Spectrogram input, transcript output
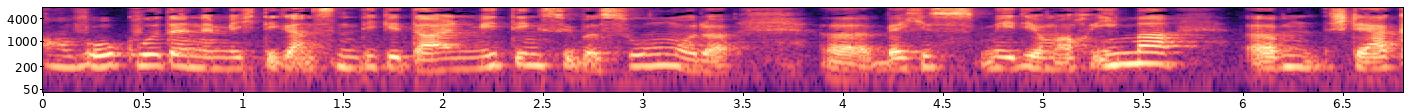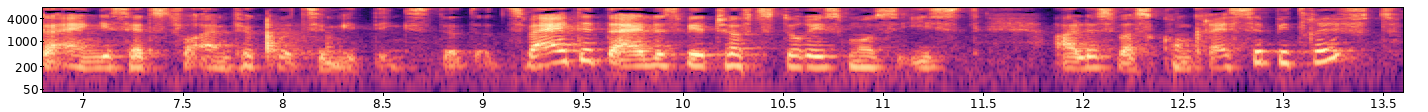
en vogue wurde, nämlich die ganzen digitalen Meetings über Zoom oder äh, welches Medium auch immer, ähm, stärker eingesetzt, vor allem für kurze Meetings. Der, der zweite Teil des Wirtschaftstourismus ist alles, was Kongresse betrifft.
